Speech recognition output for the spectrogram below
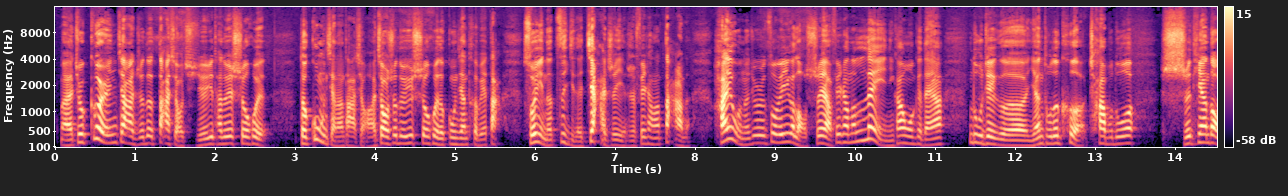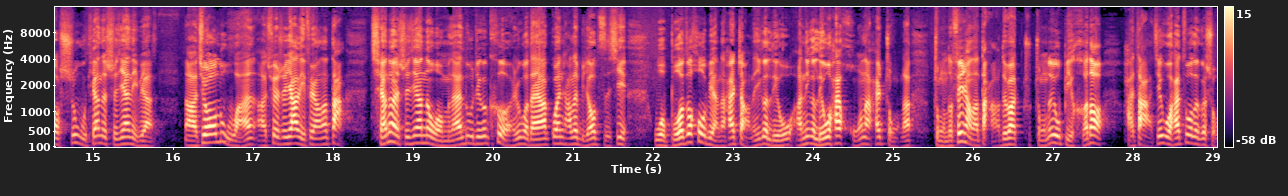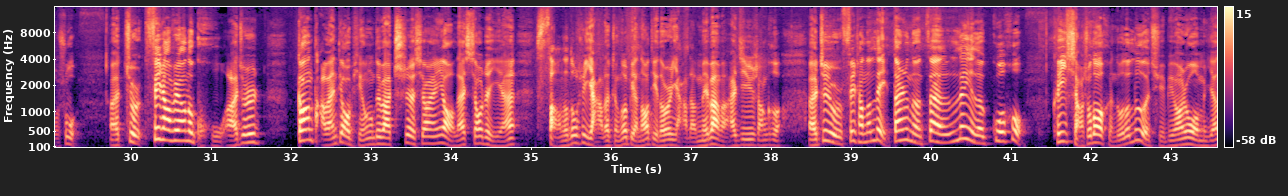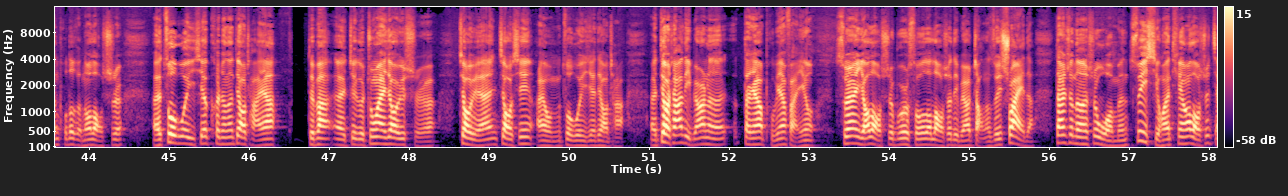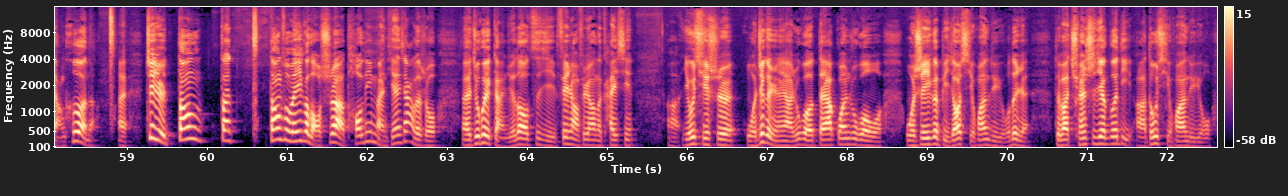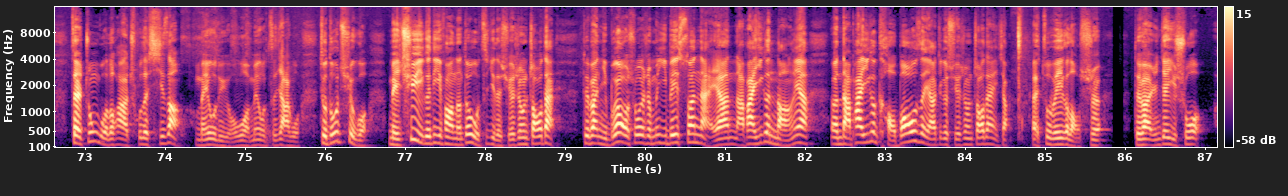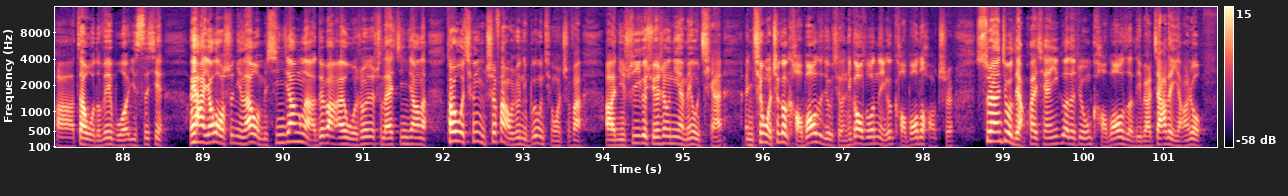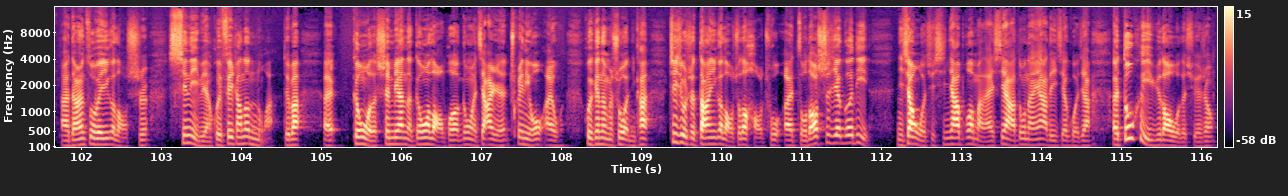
哎，就个人价值的大小取决于他对社会的贡献的大小啊。教师对于社会的贡献特别大，所以呢，自己的价值也是非常的大的。还有呢，就是作为一个老师呀，非常的累。你看我给大家录这个沿途的课，差不多十天到十五天的时间里边啊，就要录完啊，确实压力非常的大。前段时间呢，我们来录这个课，如果大家观察的比较仔细，我脖子后边呢还长了一个瘤啊，那个瘤还红了，还肿了，肿得非常的大，对吧？肿得有比核桃还大，结果还做了个手术，啊，就是非常非常的苦啊，就是刚打完吊瓶，对吧？吃着消炎药来消着炎，嗓子都是哑的，整个扁桃体都是哑的，没办法，还继续上课，哎，这就是非常的累。但是呢，在累了过后，可以享受到很多的乐趣，比方说我们沿途的很多老师，哎，做过一些课程的调查呀。对吧？呃，这个中外教育史、教员、教心，哎，我们做过一些调查。呃，调查里边呢，大家普遍反映，虽然姚老师不是所有的老师里边长得最帅的，但是呢，是我们最喜欢听姚老师讲课的。哎，这是当但当作为一个老师啊，桃李满天下的时候，呃，就会感觉到自己非常非常的开心啊。尤其是我这个人呀，如果大家关注过我，我是一个比较喜欢旅游的人。对吧？全世界各地啊都喜欢旅游。在中国的话，除了西藏没有旅游过，没有自驾过，就都去过。每去一个地方呢，都有自己的学生招待，对吧？你不要说什么一杯酸奶呀，哪怕一个馕呀，呃，哪怕一个烤包子呀，这个学生招待一下。哎，作为一个老师，对吧？人家一说啊，在我的微博一私信。哎呀，姚老师，你来我们新疆了，对吧？哎，我说是来新疆了。他说我请你吃饭，我说你不用请我吃饭啊，你是一个学生，你也没有钱，你请我吃个烤包子就行。你告诉我哪个烤包子好吃？虽然就两块钱一个的这种烤包子里边加的羊肉啊，当然作为一个老师，心里边会非常的暖，对吧？哎，跟我的身边的，跟我老婆，跟我家人吹牛，哎，会跟他们说，你看，这就是当一个老师的好处。哎，走到世界各地，你像我去新加坡、马来西亚、东南亚的一些国家，哎，都可以遇到我的学生。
